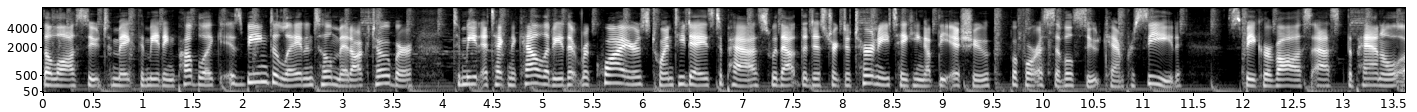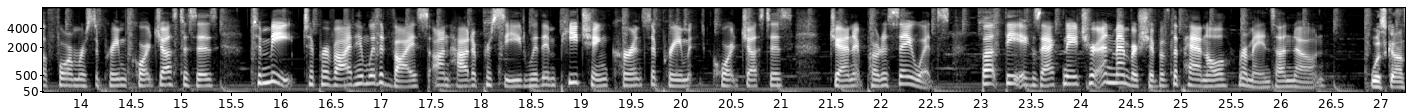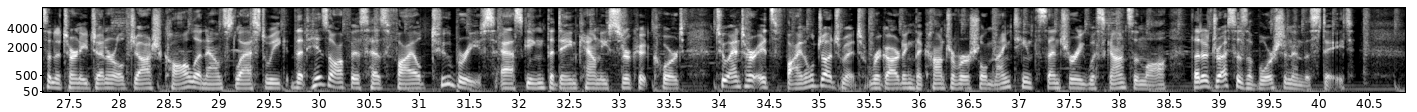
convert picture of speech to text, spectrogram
The lawsuit to make the meeting public is being delayed until mid October to meet a technicality that requires 20 days to pass without the district attorney taking up the issue before a civil suit can proceed. Speaker Vos asked the panel of former Supreme Court justices to meet to provide him with advice on how to proceed with impeaching current Supreme Court Justice Janet Protasiewicz, but the exact nature and membership of the panel remains unknown. Wisconsin Attorney General Josh Kaul announced last week that his office has filed two briefs asking the Dane County Circuit Court to enter its final judgment regarding the controversial 19th century Wisconsin law that addresses abortion in the state.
